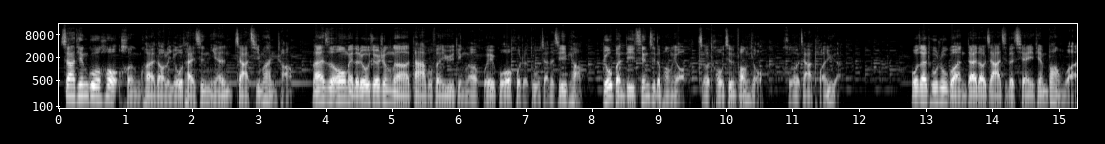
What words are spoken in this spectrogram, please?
夏天过后，很快到了犹太新年，假期漫长。来自欧美的留学生呢，大部分预定了回国或者度假的机票；有本地亲戚的朋友则投亲访友，阖家团圆。我在图书馆待到假期的前一天傍晚，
